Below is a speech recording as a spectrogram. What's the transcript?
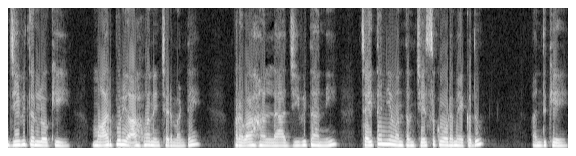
జీవితంలోకి మార్పుని ఆహ్వానించడం అంటే ప్రవాహంలా జీవితాన్ని చైతన్యవంతం చేసుకోవడమే కదూ? అందుకే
